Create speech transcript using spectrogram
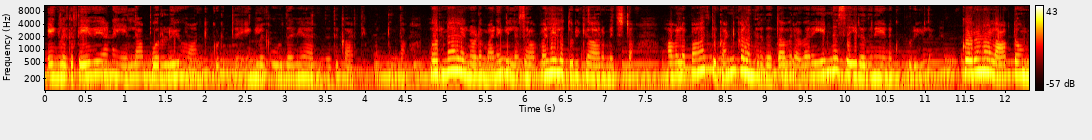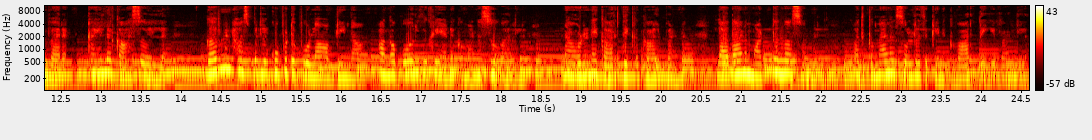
எங்களுக்கு தேவையான எல்லா பொருளையும் வாங்கி கொடுத்து எங்களுக்கு உதவியா இருந்தது கார்த்திக் மட்டும்தான். ஒரு நாள் என்னோட மனைவி லசா வழியில துடிக்க ஆரம்பிச்சிட்டான் அவளை பார்த்து கண் கலங்குறத தவிர வேற என்ன செய்யறதுன்னு எனக்கு புரியல. கொரோனா லாக்டவுன் வேற. கையில காசும் இல்லை. கவர்மெண்ட் ஹாஸ்பிட்டல் கூப்பிட்டு போகலாம் அப்படின்னா அங்க போறதுக்கு எனக்கு மனசும் வரல. நான் உடனே கார்த்திக்கு கால் பண்ணேன். லதான்னு மட்டும்தான் சொன்னேன். அதுக்கு மேல சொல்றதுக்கு எனக்கு வார்த்தையே வரல.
